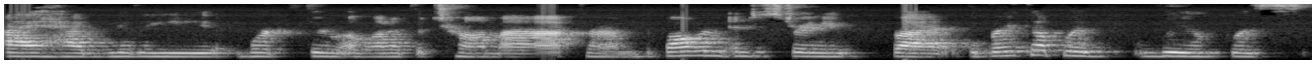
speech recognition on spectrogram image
I had really worked through a lot of the trauma from the ballroom industry, but the breakup with Luke was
